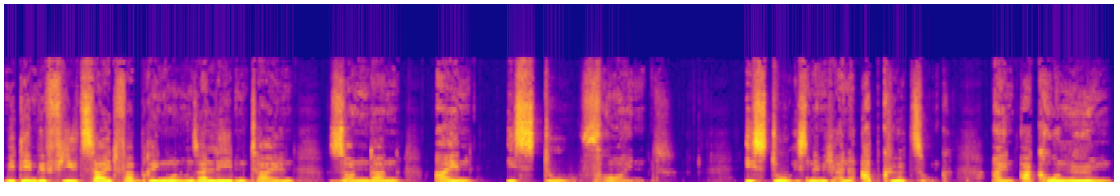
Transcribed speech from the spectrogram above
mit dem wir viel Zeit verbringen und unser Leben teilen, sondern ein Ist-du-Freund. Ist-du ist nämlich eine Abkürzung, ein Akronym,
